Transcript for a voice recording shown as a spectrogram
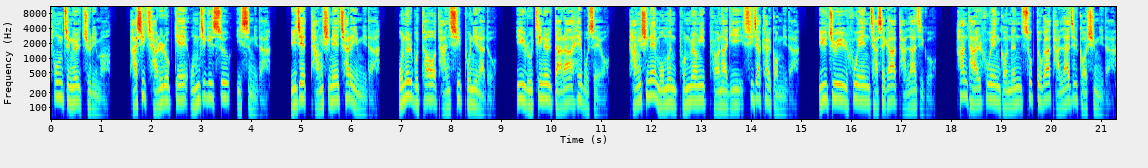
통증을 줄이며 다시 자유롭게 움직일 수 있습니다. 이제 당신의 차례입니다. 오늘부터 단 10분이라도 이 루틴을 따라 해보세요. 당신의 몸은 분명히 변하기 시작할 겁니다. 일주일 후엔 자세가 달라지고 한 달 후엔 걷는 속도가 달라질 것입니다.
